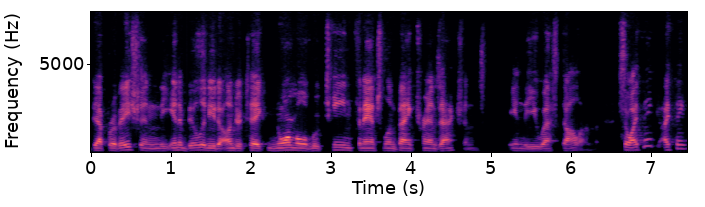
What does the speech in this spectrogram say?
deprivation, the inability to undertake normal, routine financial and bank transactions in the U.S. dollar. So I think I think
